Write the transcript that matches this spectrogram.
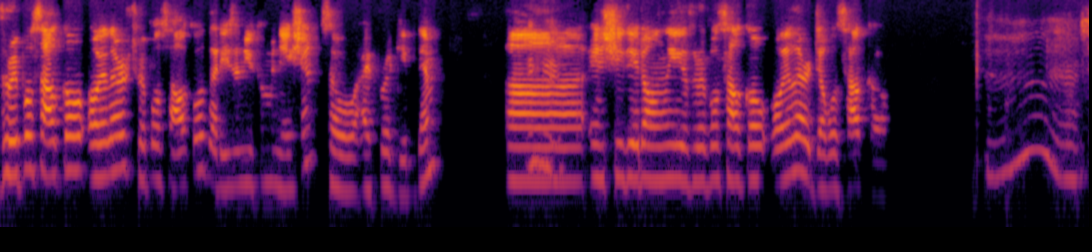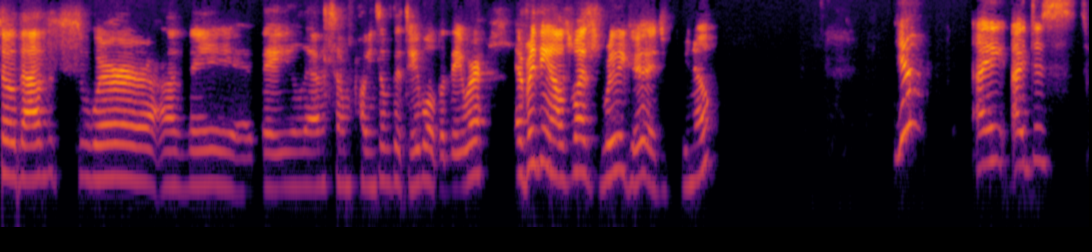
triple salchow Euler triple salchow. That is a new combination, so I forgive them. Uh, and she did only triple salchow Euler double salchow. Mm. So that's where uh, they they left some points of the table, but they were everything else was really good. You know. I I just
